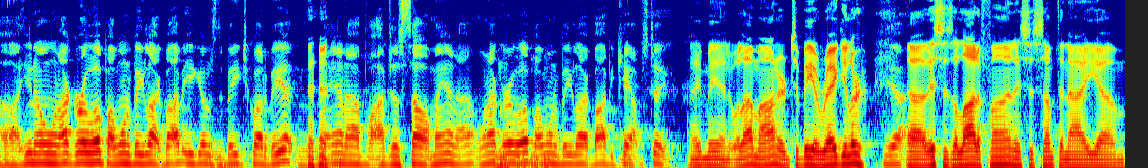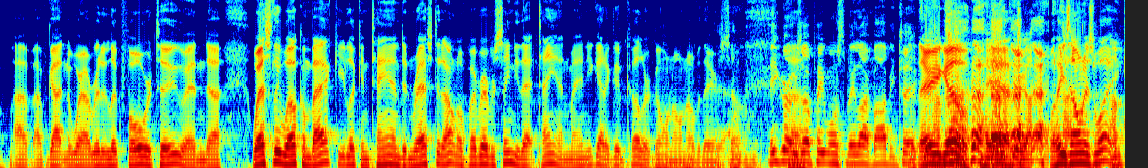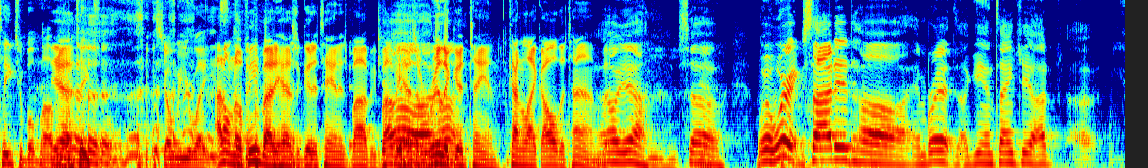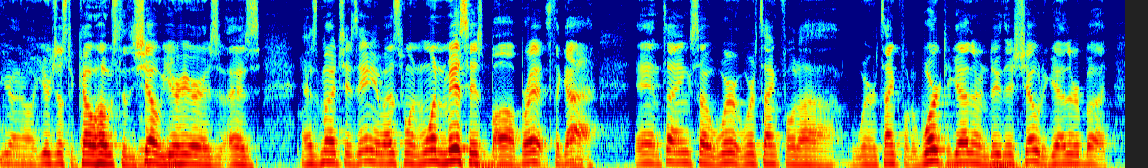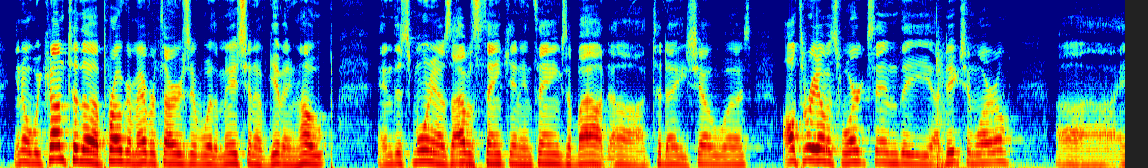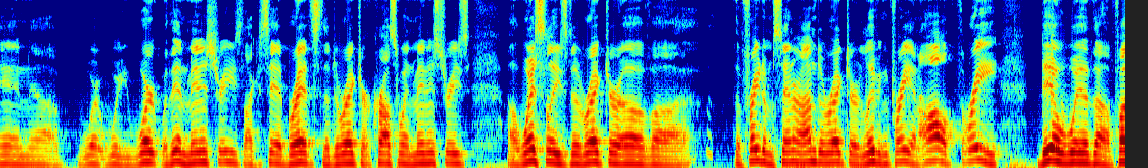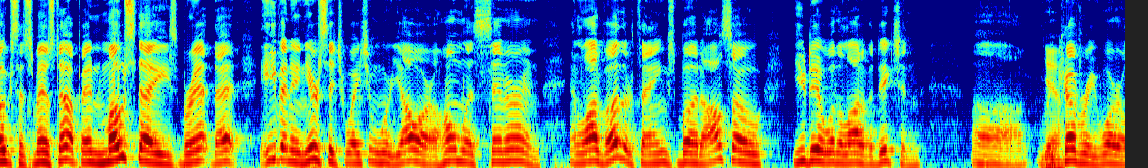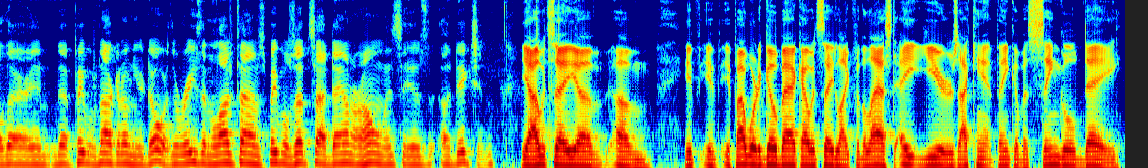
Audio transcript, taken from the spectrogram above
uh, you know when I grow up, I want to be like Bobby. He goes to the beach quite a bit, and man, I've I've just thought, man, I, when I grow up, I want to be like Bobby Capps too. Amen. Well, I'm honored to be a regular. Yeah. Uh, this is a lot of fun. This is something I um, I've, I've gotten to where I really look forward to. And uh, Wesley, welcome back. You looking tanned and rested. I don't know if I've ever seen you that tan, man. You got a good color going on over there. So He grows up, he wants to be like Bobby too. Uh, there you go. Yeah. I agree. I- Well, he's on his way. I'm teachable, Bobby. Yeah. I'm teachable. Show me your ways. I don't know if anybody has a good a tan as Bobby. Bobby has Oh, a really know. good tan, kind of like all the time. But Oh yeah. So, well, we're excited, uh, and Brett, again, thank you. I, uh, you know, you're just a co-host of the show. You're here as as as much as any of us. When one misses, uh, Brett's the guy, and things. So we're we're thankful to uh, we're thankful to work together and do this show together. But you know, we come to the program every Thursday with a mission of giving hope. And this morning, as I was thinking and things about uh, today's show, was all three of us works in the addiction world, uh, and uh, we work within ministries. Like I said, Brett's the director of Crosswind Ministries. Uh, Wesley's the director of uh, the Freedom Center. I'm director of Living Free, and all three deal with uh, folks that's messed up. And most days, Brett, that even in your situation where y'all are a homeless center and, and a lot of other things, but also you deal with a lot of addiction uh, Yeah. recovery world there, and that people's knocking on your door. The reason a lot of times people's upside down or homeless is addiction. Yeah, I would say uh, um, if, if if I were to go back, I would say like for the last eight years, I can't think of a single day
